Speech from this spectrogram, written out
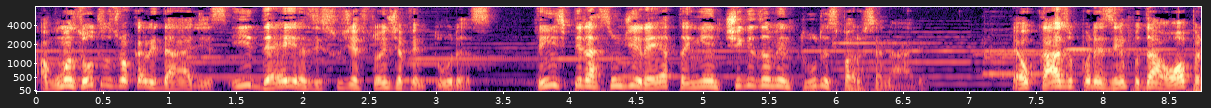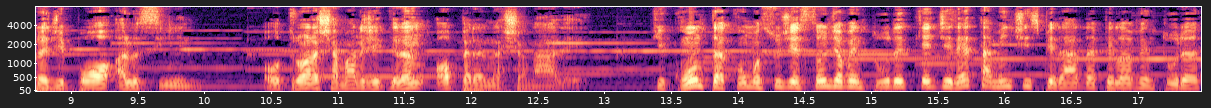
Algumas outras localidades e ideias e sugestões de aventuras têm inspiração direta em antigas aventuras para o cenário. É o caso, por exemplo, da ópera de Paul Alucine, outrora chamada de Grand Opera Nationale, que conta com uma sugestão de aventura que é diretamente inspirada pela aventura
